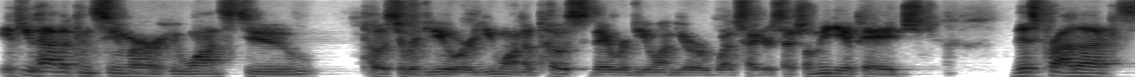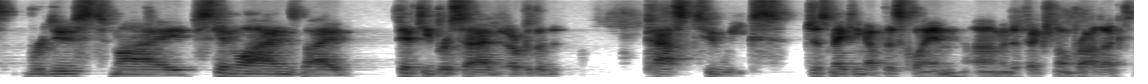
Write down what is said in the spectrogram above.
If you have a consumer who wants to post a review or you want to post their review on your website or social media page, this product reduced my skin lines by 50% over the past two weeks, just making up this claim um, in a fictional product.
